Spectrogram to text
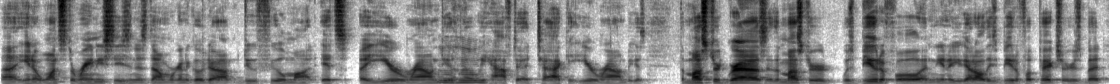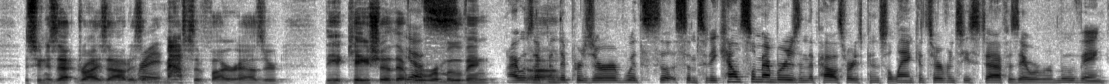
uh, you know, once the rainy season is done, we're gonna go down and do fuel mod. It's a year-round deal. No, we have to attack it year-round because the mustard grass, the mustard was beautiful and, you know, you got all these beautiful pictures, but as soon as that dries out is a massive fire hazard. The acacia that Yes. we're removing. I was up in uh, the preserve with some city council members and the Palos Verdes Peninsula Land Conservancy staff as they were removing,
